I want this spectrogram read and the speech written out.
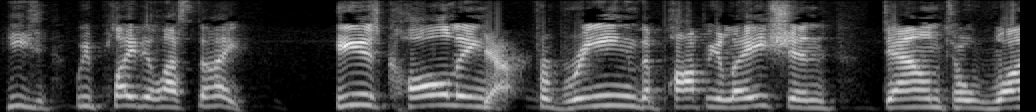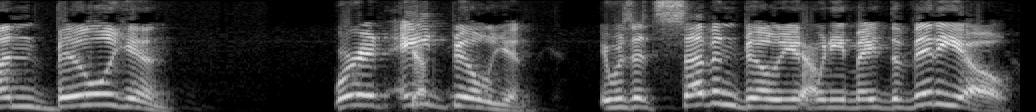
he, we played it last night. He is calling yeah. for bringing the population down to 1 billion. We're at eight billion. It was at seven billion Yep. when he made the video.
